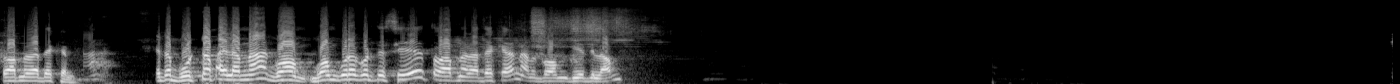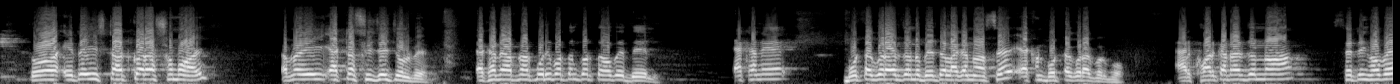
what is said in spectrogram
তো আপনারা দেখেন। এটা ভুট্টা পাইলাম না, গম গম গুঁড়ো করতেছি, তো আপনারা দেখেন, আমি গম দিয়ে দিলাম। তো এটাই স্টার্ট করার সময় আপনার এই একটা সুইচেই চলবে। এখানে আপনার পরিবর্তন করতে হবে বেল এখানে ভুট্টা গোড়ার জন্য বেলটা লাগানো আছে, এখন ভুট্টা গোড়া করব। আর খড় কাটার জন্য সেটিং হবে,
